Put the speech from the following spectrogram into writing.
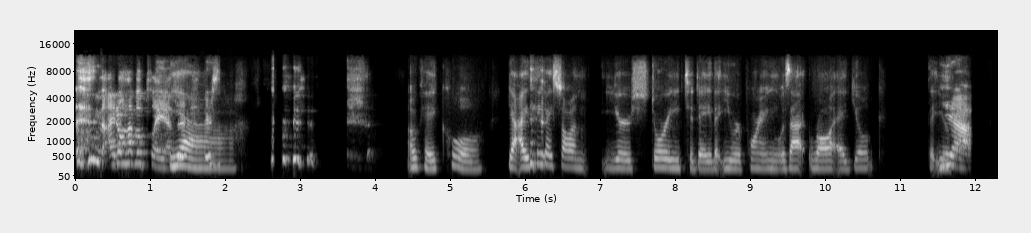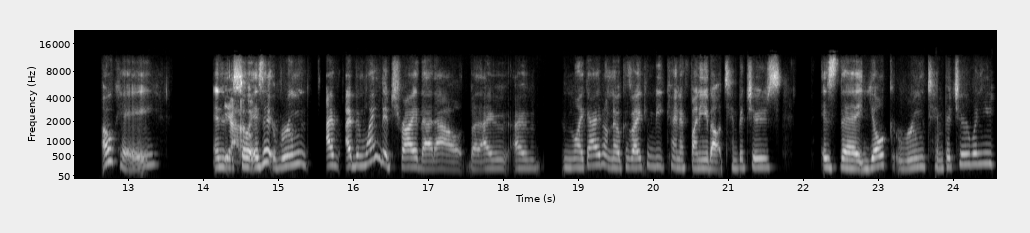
I don't have a plan. Yeah. There, okay, cool. Yeah, I think I saw in your story today that you were pouring was that raw egg yolk that you Yeah. Okay. And yeah. so is it room I've I've been wanting to try that out, but I I'm like I don't know cuz I can be kind of funny about temperatures. Is the yolk room temperature when you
